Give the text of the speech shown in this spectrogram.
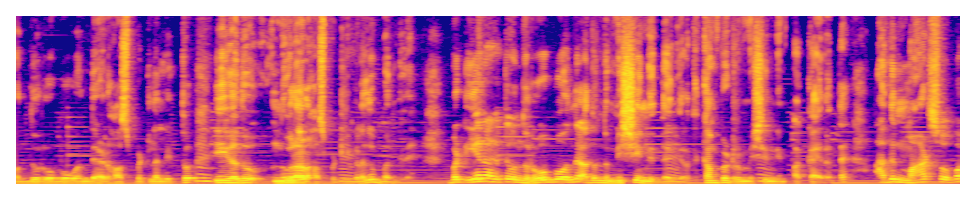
ಮೊದಲು ರೋಬೋ ಒಂದೆರಡು ಹಾಸ್ಪಿಟಲ್ ಇತ್ತು ಈಗ ಅದು ನೂರಾರು ಹಾಸ್ಪಿಟಲ್ಗಳಲ್ಲೂ ಬಂದಿದೆ. ಬಟ್ ಏನಾಗುತ್ತೆ ಒಂದು ರೋಬೋ ಅಂದ್ರೆ ಅದೊಂದು ಮಿಷಿನ್ ಇದ್ದಂಗಿರುತ್ತೆ ಕಂಪ್ಯೂಟರ್ ಮಿಷಿನ್ ನಿಮ್ಮ ಪಕ್ಕ ಇರುತ್ತೆ. ಅದನ್ನ ಮಾಡಿಸೋ ಒಬ್ಬ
